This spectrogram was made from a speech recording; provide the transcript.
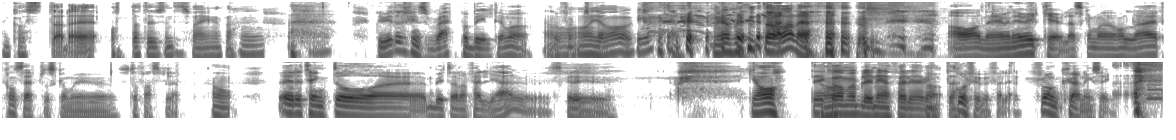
den kostade 8000 till Sverige ungefär. Du vet att det finns rap på Biltema? För 40 Ja, jag vet det. Men jag vill inte ha det. ja, nej men det är väl kul. Ska man hålla ett koncept så ska man ju stå fast vid det. Ja. Är det tänkt att eh, byta några fälgar? Ska det ju... Ja, det Ja. kommer bli nedfälgar i Ja, vinter. kolfiberfälgar. Från Koenigsegg.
